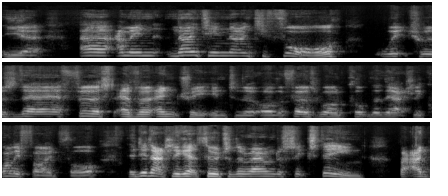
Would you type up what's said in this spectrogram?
Yeah. Uh, I mean, 1994, which was their first ever entry into the, or the first World Cup that they actually qualified for, they did actually get through to the round of 16. But I,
